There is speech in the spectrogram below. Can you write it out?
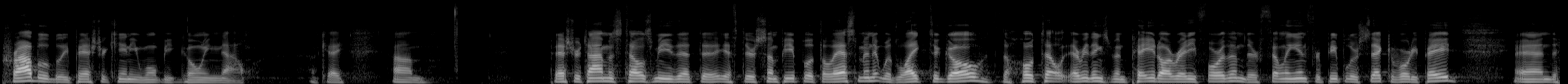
probably Pastor Kenny won't be going now. Okay. Um, Pastor Thomas tells me that uh, if there's some people at the last minute would like to go, the hotel, everything's been paid already for them. They're filling in for people who are sick, have already paid. And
